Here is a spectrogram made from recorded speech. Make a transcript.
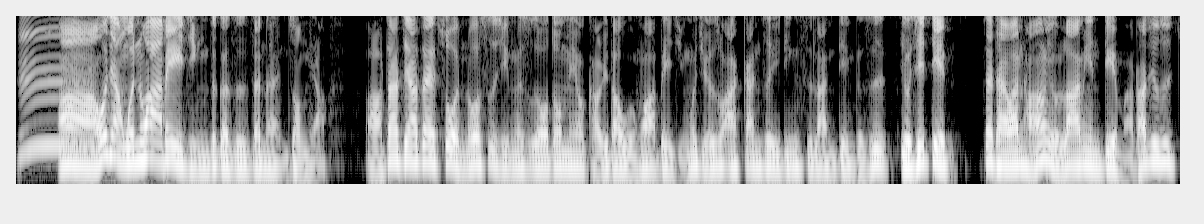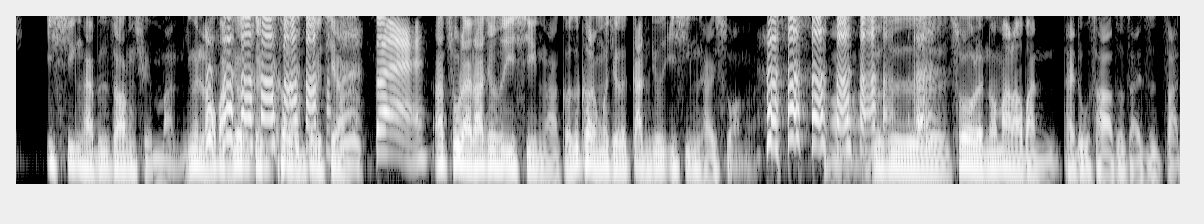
嗯啊，我讲文化背景这个是真的很重要。啊，大家在做很多事情的时候都没有考虑到文化背景，会觉得说啊，干这一定是烂店。可是有些店在台湾好像有拉面店嘛，它就是一星还不是照样全满，因为老板就跟客人对呛啊。对，那出来他就是一星啊，可是客人会觉得干就是一星才爽啊，啊，就是所有人都骂老板态度差，这才是赞。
